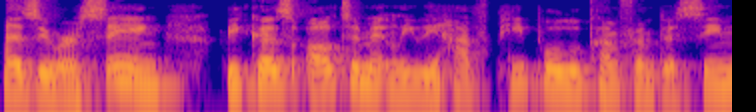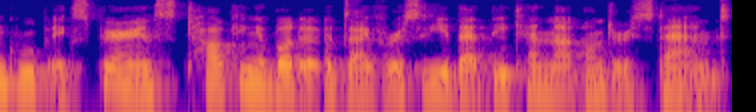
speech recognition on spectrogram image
as you were saying, because ultimately we have people who come from the same group experience talking about a diversity that they cannot understand,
